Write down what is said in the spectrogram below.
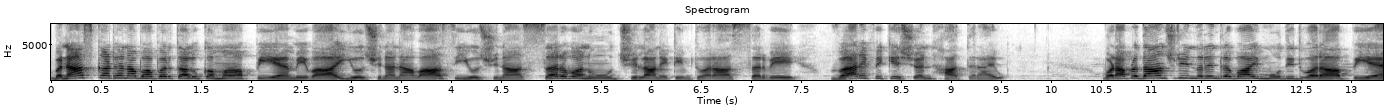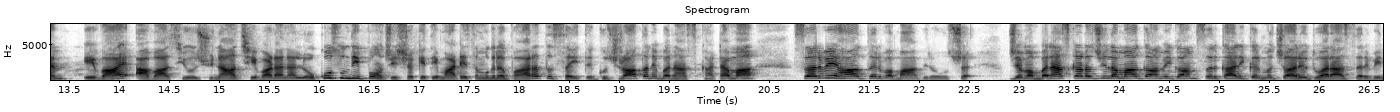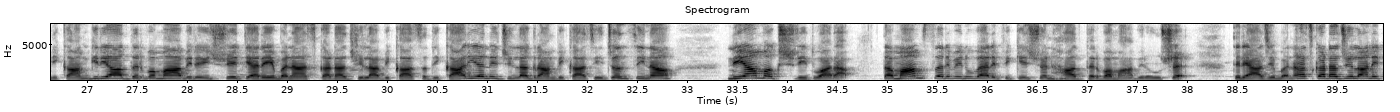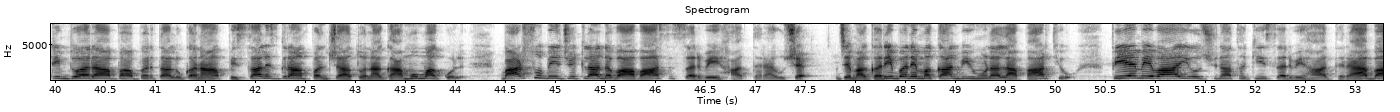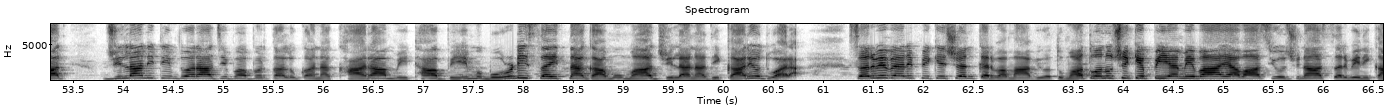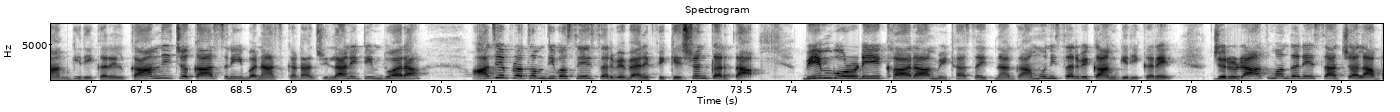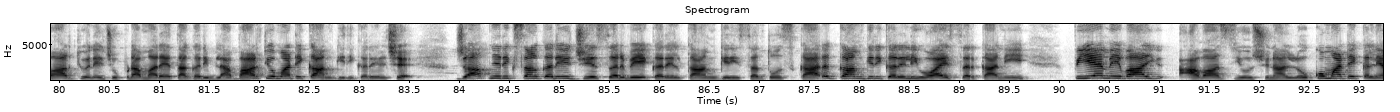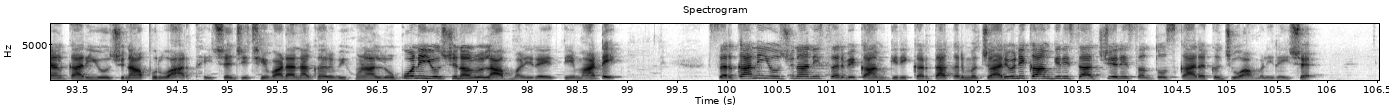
બનાસકાંઠાના ભાભર તાલુકામાં પીએમએવાય યોજનાના આવાસ યોજના સર્વનું જિલ્લાની ટીમ દ્વારા સર્વે વેરિફિકેશન હાથ ધરાયું. વડાપ્રધાન શ્રી નરેન્દ્રભાઈ મોદી દ્વારા પીએમ એવાય આવાસ યોજના છેવાડાના લોકો સુધી પહોંચી શકે તે માટે સમગ્ર ભારત સહિત ગુજરાત અને બનાસકાંઠામાં સર્વે હાથ ધરવામાં આવી રહ્યો છે. જેમાં બનાસકાંઠા જિલ્લામાં ગામે ગામ સરકારી કર્મચારીઓ દ્વારા સર્વેની કામગીરી હાથ ધરવામાં આવી રહી છે. ત્યારે બનાસકાંઠા જિલ્લા વિકાસ અધિકારી અને જિલ્લા ગ્રામ વિકાસ એજન્સીના નિયામક શ્રી દ્વારા તમામ સર્વેનું વેરિફિકેશન હાથ ધરવામાં આવી રહ્યું છે. ત્યારે આજે બનાસકાંઠા જિલ્લાની ટીમ દ્વારા ભાભર તાલુકાના પિસ્તાલીસ ગ્રામ પંચાયતોના ગામોમાં કુલ બારસો બે જેટલા નવા આવાસ સર્વે હાથ ધરાયું છે. જેમાં ગરીબ અને મકાન વિહોણા લાભાર્થીઓ પીએમએવાય યોજના થકી સર્વે હાથ ધરાયા બાદ જિલ્લાની ટીમ દ્વારા આજે ભાભર તાલુકાના ખારા, મીઠા, ભીમ, બોરડી સહિતના ગામોમાં જિલ્લાના અધિકારીઓ દ્વારા સર્વે વેરિફિકેશન કરવામાં આવ્યું હતું. મહત્વનું છે કે પીએમ એવાય આવાસ યોજના, સર્વેની કામગીરી કરેલ કામની ચકાસણી બનાસકાંઠા જિલ્લાની ટીમ દ્વારા આજે પ્રથમ દિવસે સર્વે વેરિફિકેશન કરતા ભીમ બોરડી ખારા, મીઠા સહિતના ગામોની સર્વે કામગીરી કરેલ જરૂરિયાતમંદ અને સાચા લાભાર્થીઓને ઝૂંપડામાં રહેતા ગરીબ લાભાર્થીઓ માટે કામગીરી કરેલ છે. જાત નિરીક્ષણ કરી જે સર્વે કરેલ કામગીરી સંતોષકારક કામગીરી કરેલી હોય સરકારની પીએમ એવા આવાસ યોજના લોકો માટે કલ્યાણકારી યોજના પુરવાર થઈ છે, જે છેવાડાના ઘર વિહોણા લોકોને યોજનાનો લાભ મળી રહે તે માટે સરકારની યોજનાની સર્વે કામગીરી કરતા કર્મચારીઓની કામગીરી સાચી અને સંતોષકારક જોવા મળી રહી છે,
